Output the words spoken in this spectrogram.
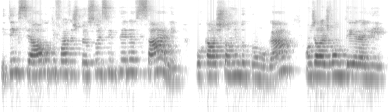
e tem que ser algo que faz as pessoas se interessarem, porque elas estão indo para um lugar onde elas vão ter ali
